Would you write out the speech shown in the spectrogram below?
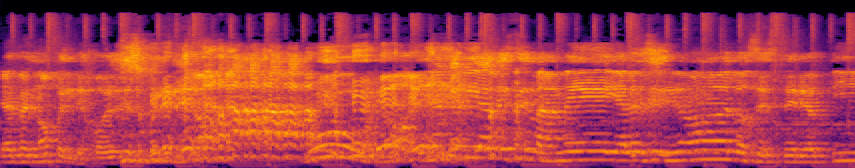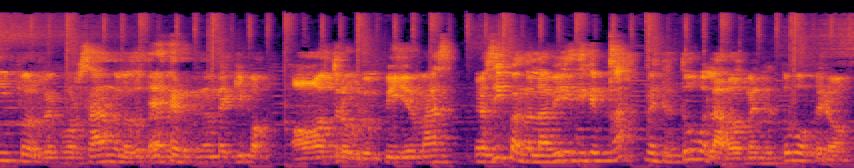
Ya ves, no, pendejo, es eso pendejo. ¡Uh! No, ya quería de este mame, ya les no, los estereotipos, reforzando los otros en un equipo, otro grupillo más. Pero sí, cuando la vi dije, ah, me entretuvo, la dos me entretuvo, pero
